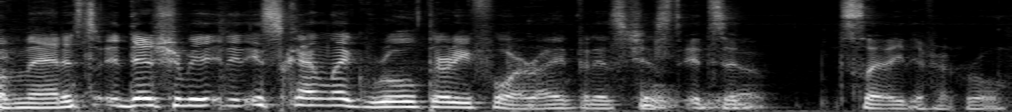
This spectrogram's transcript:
Oh man, it's there should be. It's kind of like Rule Thirty Four, right? But it's just it's Yeah. a slightly different rule.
